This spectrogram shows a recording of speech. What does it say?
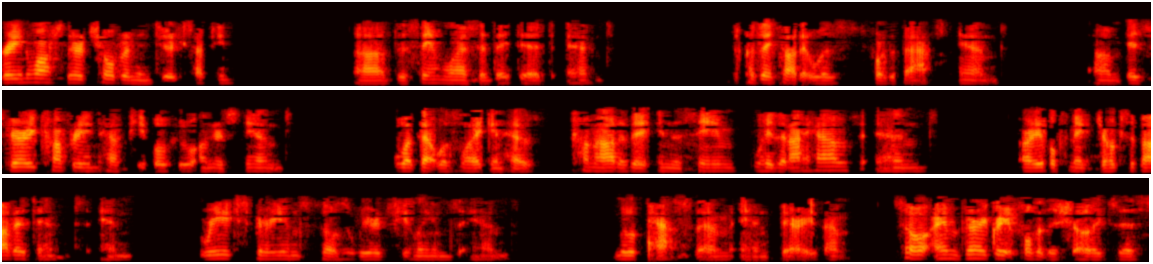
brainwash their children into accepting uh, the same lives that they did, and because they thought it was for the best. And um, it's very comforting to have people who understand what that was like and have come out of it in the same way that I have, and are able to make jokes about it and and re-experience those weird feelings and move past them and bury them. So I'm very grateful that the show exists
